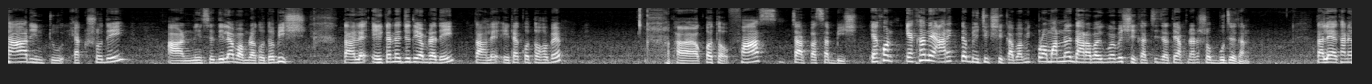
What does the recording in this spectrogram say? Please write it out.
চার ইন্টু একশো দিই, আর নিচে দিলাম আমরা কত বিশ। তাহলে এখানে যদি আমরা দিই, তাহলে এটা কত হবে? কত? পাঁচ, চার, পাঁচা বিশ এখন এখানে আরেকটা ম্যাজিক শেখাবো। আমি ক্রমান্বয়ে ধারাবাহিকভাবে শেখাচ্ছি যাতে আপনারা সব বুঝে যান। তাহলে এখানে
